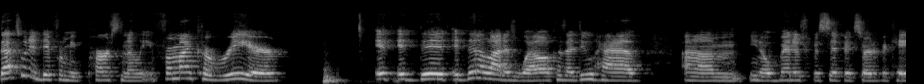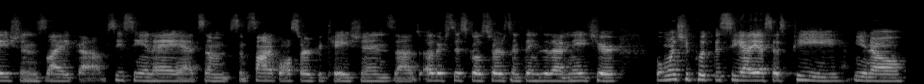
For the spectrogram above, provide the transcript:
that's what it did for me personally. For my career, it, it did it did a lot as well because I do have um, you know, vendor specific certifications like um, CCNA, had some some SonicWall certifications, uh, other Cisco certs and things of that nature. But once you put the CISSP, you know,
